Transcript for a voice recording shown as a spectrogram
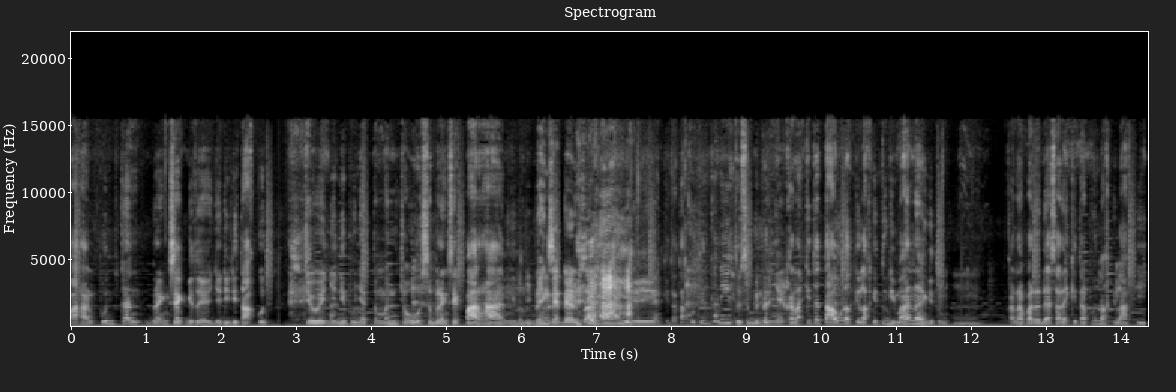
Farhan pun kan brengsek gitu ya. Jadi dia takut ceweknya ini punya temen cowok sebrengsek Farhan. Gitu lebih brengsek dari Farhan. Iya yang kita takutin kan itu sebenarnya. Karena kita tahu laki-laki itu gimana gitu. Hmm. Karena pada dasarnya kita pun laki-laki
